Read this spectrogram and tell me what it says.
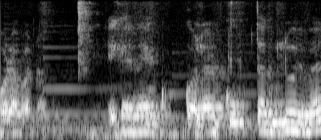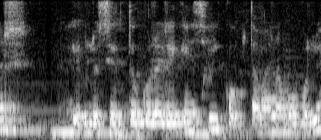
বড়া বানাবো। এখানে কলার কোপ্তাগুলো এবার এগুলো সেদ্ধ করে রেখেছি, কোপ্তা বানাবো বলে।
